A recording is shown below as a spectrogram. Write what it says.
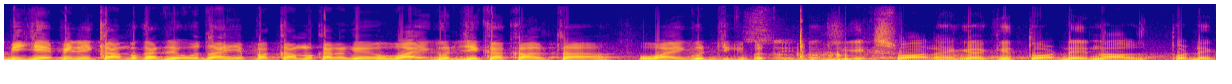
ਬੀਜੇਪੀ ਲਈ ਕੰਮ ਕਰਦੇ ਉਹਦਾ ਹੀ ਆਪਾਂ ਕੰਮ ਕਰਾਂਗੇ। ਵਾਹਿਗੁਰੂ ਜੀ ਕਾ ਖਾਲਸਾ ਵਾਹਿਗੁਰੂ ਜੀ ਕੀ ਫਤਿਹ। ਜੀ ਇੱਕ ਸਵਾਲ ਹੈਗਾ ਕਿ ਤੁਹਾਡੇ ਨਾਲ ਤੁਹਾਡੇ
